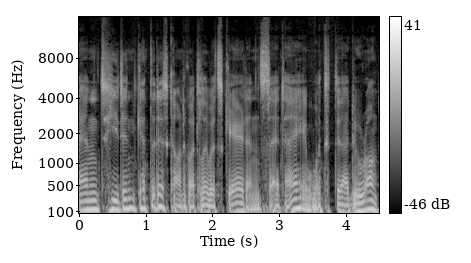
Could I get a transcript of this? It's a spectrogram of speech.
and he didn't get the discount. He got a little bit scared and said, Hey, what did I do wrong?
